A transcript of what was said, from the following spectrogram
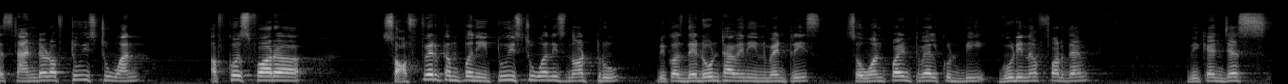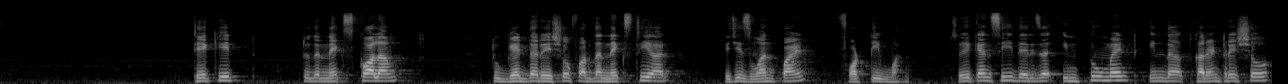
the standard of 2 is to 1. Of course, for a software company 2 is to 1 is not true because they do not have any inventories. So, 1.12 could be good enough for them. We can just take it to the next column to get the ratio for the next year which is 1.41. So, you can see there is a improvement in the current ratio.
